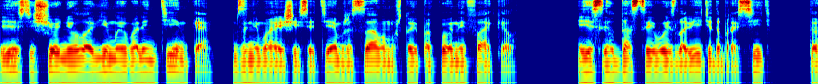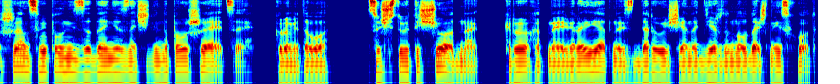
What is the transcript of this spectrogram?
есть еще неуловимый Валентинка, занимающийся тем же самым, что и покойный факел. Если удастся его изловить и допросить, то шанс выполнить задание значительно повышается. Кроме того, существует еще одна крохотная вероятность, дарующая надежду на удачный исход.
